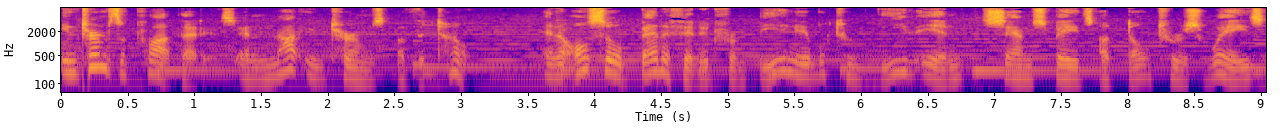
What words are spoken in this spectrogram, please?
In terms of plot, that is, and not in terms of the tone. And it also benefited from being able to weave in Sam Spade's adulterous ways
